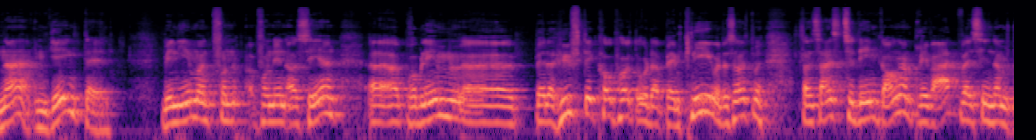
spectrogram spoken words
Na, im Gegenteil. Wenn jemand von, von den Ausseern äh, ein Problem äh, bei der Hüfte gehabt hat oder beim Knie oder sonst was, dann sind sie zu dem gegangen, privat, weil sie ihn am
